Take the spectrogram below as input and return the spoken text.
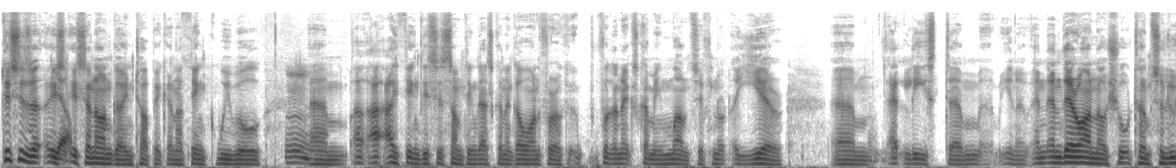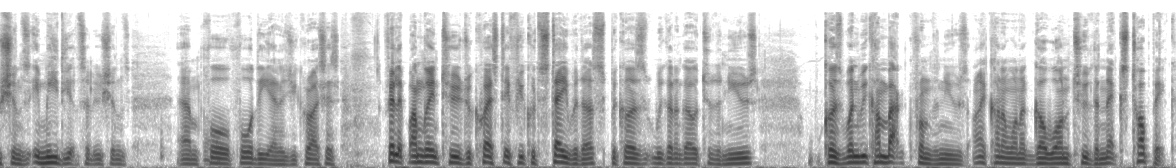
this is a it's, Yeah. it's an ongoing topic, and I think we will. Mm. Um, I, I- think this is something that's going to go on for a- for the next coming months, if not a year. um, at least um, you know, and, and there are no short-term solutions, immediate solutions um, for for the energy crisis. Philip, I'm going to request if you could stay with us because we're going to go to the news. Because when we come back from the news, I kind of want to go on to the next topic,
